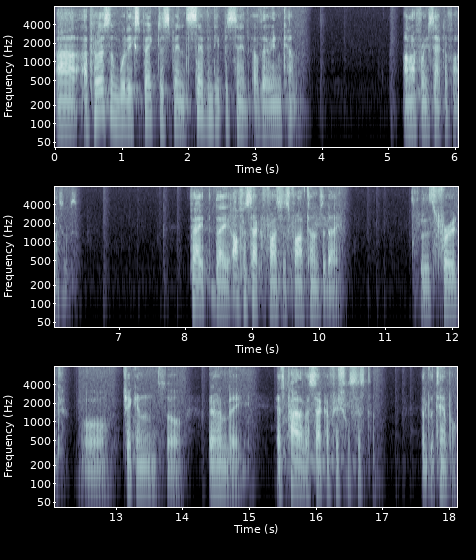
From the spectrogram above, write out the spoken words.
uh, a person would expect to spend 70% of their income on offering sacrifices. In fact, they offer sacrifices five times a day, whether it's fruit or chickens or whatever it be, as part of a sacrificial system at the temple.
